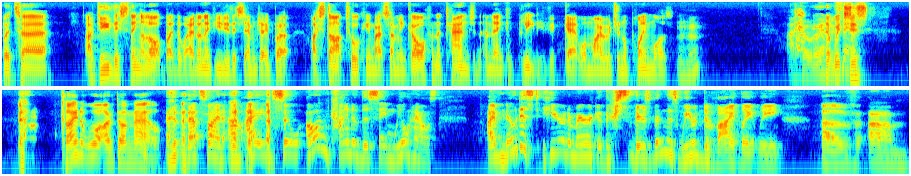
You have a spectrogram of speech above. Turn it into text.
But uh, I do this thing a lot, by the way. I don't know if you do this, MJ, but I start talking about something, go off on a tangent, and then completely forget what my original point was, Mm-hmm. I totally understand. which is kind of what I've done now. That's fine. Um, I so on kind of the same wheelhouse. I've noticed here in America, there's there's been this weird divide lately of um,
